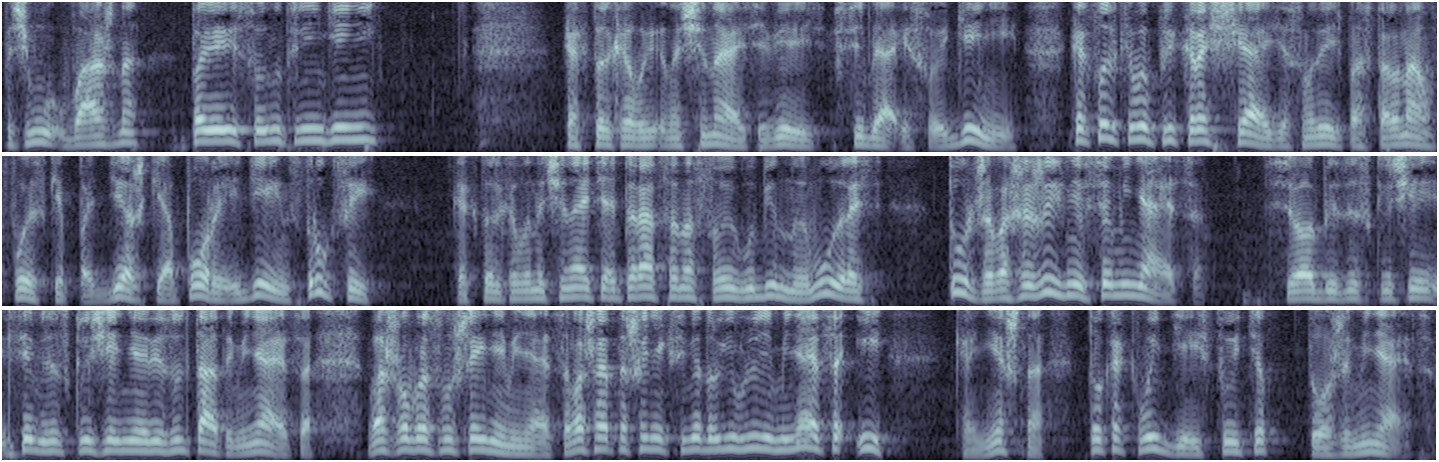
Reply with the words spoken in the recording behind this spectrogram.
Почему важно поверить в свой внутренний гений? Как только вы начинаете верить в себя и свой гений, как только вы прекращаете смотреть по сторонам в поиске поддержки, опоры, идей, инструкций, как только вы начинаете опираться на свою глубинную мудрость, тут же в вашей жизни все меняется. Все без исключения, все без исключения результаты меняются, ваш образ мышления меняется, ваше отношение к себе другим людям меняется и, конечно, то, как вы действуете, тоже меняется.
